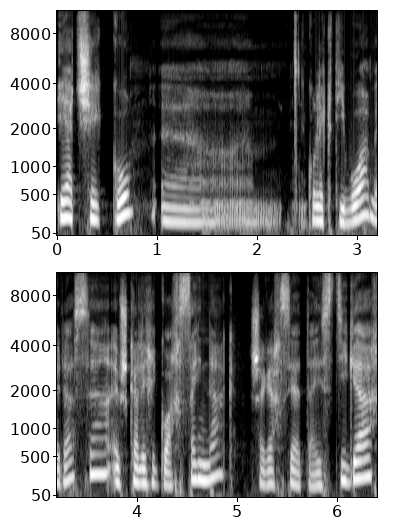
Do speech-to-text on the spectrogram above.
EHko e, kolektiboa, beraz, Euskal Herriko arzainak, Sagarzea eta estigar,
